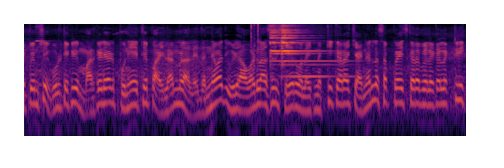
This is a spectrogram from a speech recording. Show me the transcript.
F M C Gultekdi market yard Pune येथे पाहायला मिळाले. धन्यवाद. व्हिडिओ आवडला असेल शेअर व लाईक नक्की करा. चॅनलला सबस्क्राईब करा बेलायकनला क्लिक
